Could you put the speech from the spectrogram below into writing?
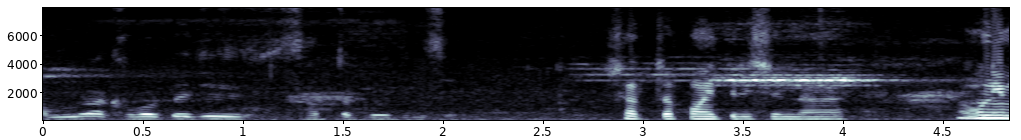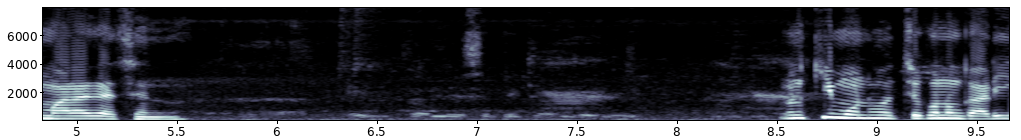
আমরা খবর পেয়েছি সাতটা পঁয়ত্রিশে। সাতটা পঁয়ত্রিশে না উনি মারা গেছেন। এই তো আমি এসে দেখলাম যে মানে কি মনে হচ্ছে কোনো গাড়ি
